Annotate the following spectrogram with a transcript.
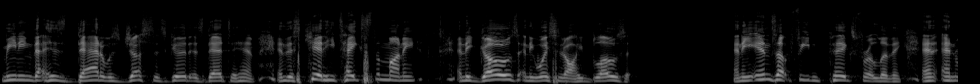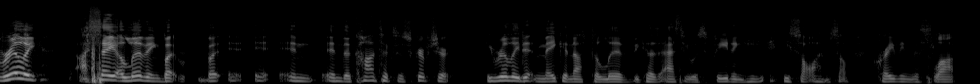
meaning that his dad was just as good as dead to him. And this kid, he takes the money and he goes and he wastes it all. He blows it. And he ends up feeding pigs for a living. And, and really, I say a living, but, but in, in the context of Scripture, he really didn't make enough to live because as he was feeding, he, he saw himself craving the slop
